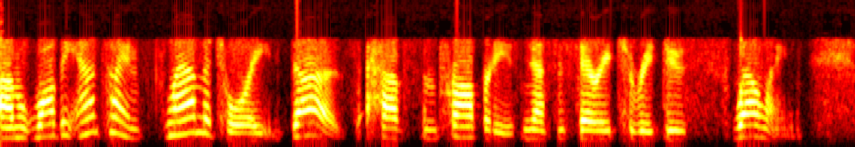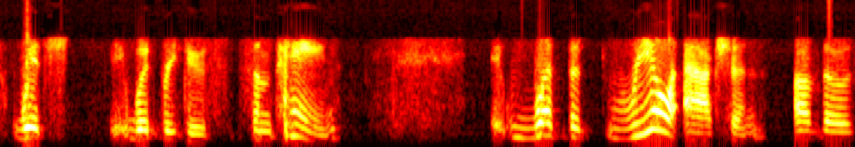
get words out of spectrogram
Um, while the anti-inflammatory does have some properties necessary to reduce swelling, which would reduce some pain, what the real action of those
